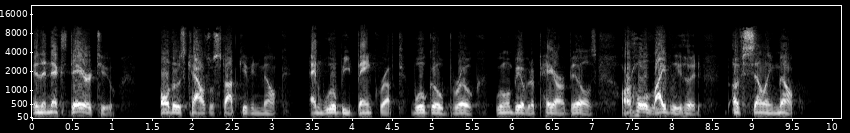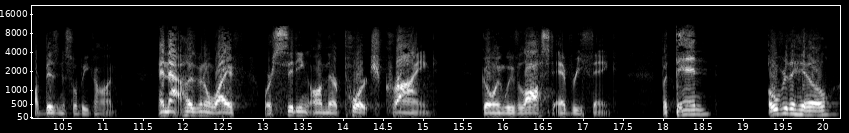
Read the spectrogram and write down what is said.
in the next day or two, all those cows will stop giving milk and we'll be bankrupt. We'll go broke. We won't be able to pay our bills. Our whole livelihood of selling milk, our business will be gone. And that husband and wife were sitting on their porch crying, going, we've lost everything. But then over the hill,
